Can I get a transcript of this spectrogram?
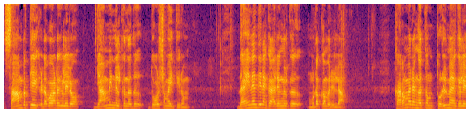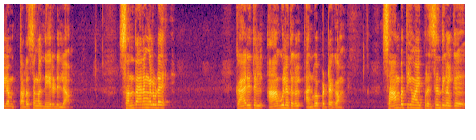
സാമ്പത്തിക ഇടപാടുകളിലോ ജാമ്യം നിൽക്കുന്നത് ദോഷമായി തീരും. ദൈനംദിന കാര്യങ്ങൾക്ക് മുടക്കം വരില്ല. കർമ്മരംഗത്തും തൊഴിൽ മേഖലയിലും തടസ്സങ്ങൾ നേരിടില്ല. സന്താനങ്ങളുടെ കാര്യത്തിൽ ആകുലതകൾ അനുഭവപ്പെട്ടേക്കാം. സാമ്പത്തികമായി പ്രതിസന്ധികൾക്ക്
